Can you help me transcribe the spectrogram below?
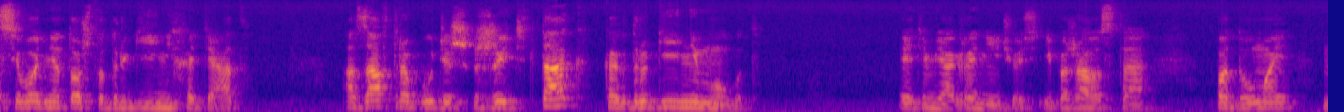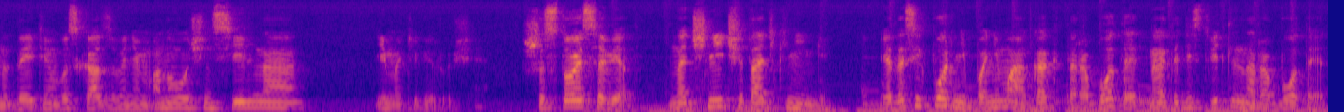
сегодня то, что другие не хотят, а завтра будешь жить так, как другие не могут. Этим я ограничусь. И, пожалуйста, подумай над этим высказыванием. Оно очень сильное и мотивирующее. Шестой совет. Начни читать книги. Я до сих пор не понимаю, как это работает, но это действительно работает.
